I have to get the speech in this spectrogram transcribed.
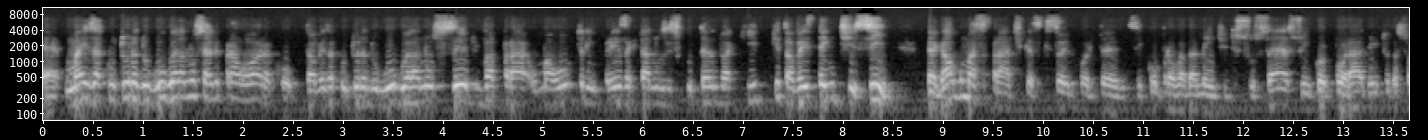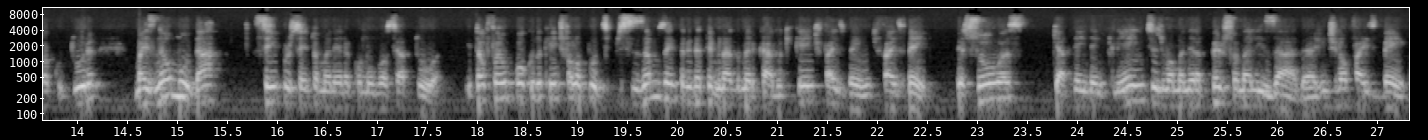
É, mas a cultura do Google ela não serve para Oracle. Talvez a cultura do Google ela não sirva para uma outra empresa que está nos escutando aqui, que talvez tente sim pegar algumas práticas que são importantes e comprovadamente de sucesso, incorporar dentro da sua cultura, mas não mudar 100% a maneira como você atua. Então foi um pouco do que a gente falou, putz, precisamos entrar em determinado mercado. O que, que a gente faz bem? A gente faz bem pessoas que atendem clientes de uma maneira personalizada. A gente não faz bem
